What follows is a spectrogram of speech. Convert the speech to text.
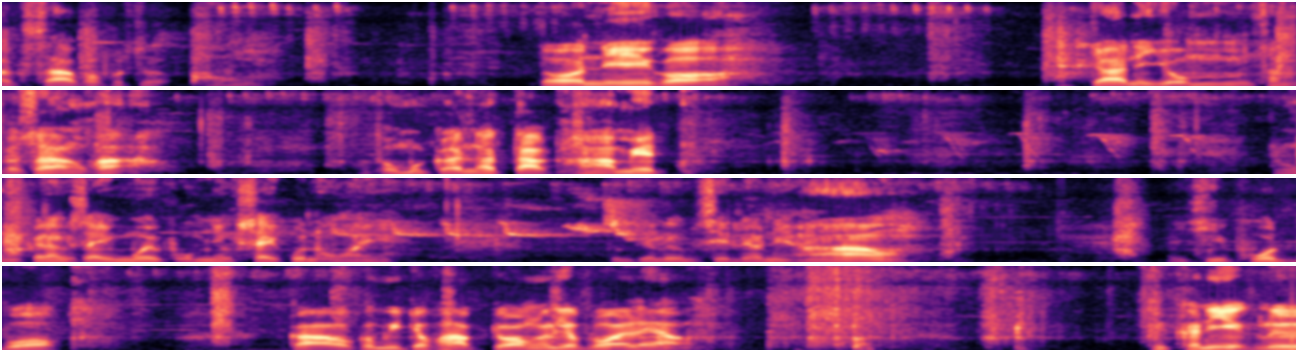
รักษาพระพุทธองค์ตอนนี้ก็อาจารย์นิยมท่านก็สร้างพระถมกันหน้าตักห้าเมตร ผมกำลังใส่มวยผมยังใส่ก้นหอยเพิ่งจะเริ่มเสร็จแล้วนี่อ้าวไอ้ที่โพสบอก กล่าวก็มีเจ้าภาพจองเรียบร้อยแล้วพิคณีกหรือ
